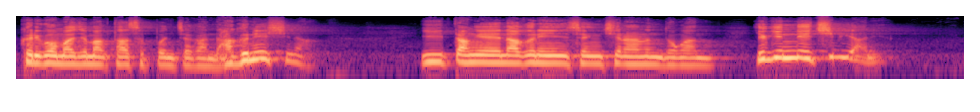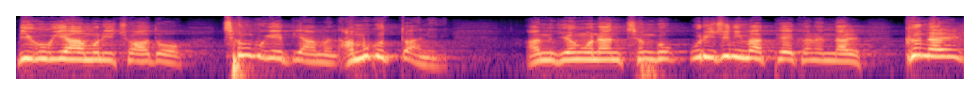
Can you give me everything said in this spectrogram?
그리고 마지막 다섯 번째가 나그네 신앙. 이 땅에 나그네 인생 지나는 동안 여긴 내 집이 아니야. 미국이 아무리 좋아도 천국에 비하면 아무것도 아니니. 영원한 천국 우리 주님 앞에 가는 날 그날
